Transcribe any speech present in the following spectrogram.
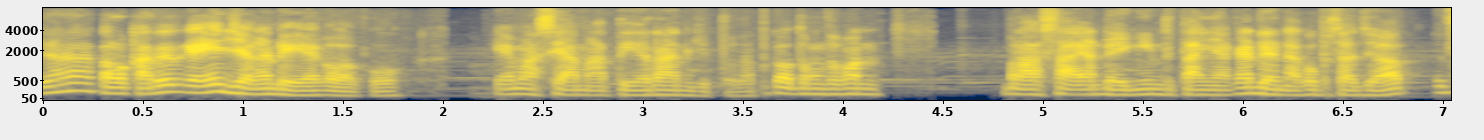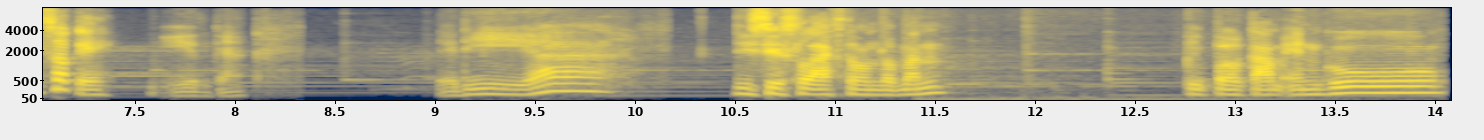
ya kalau karir kayaknya jangan deh ya kalau aku. Kayak masih amatiran gitu. Tapi kalau teman-teman merasa ada ingin ditanyakan dan aku bisa jawab it's okay gitu kan. Jadi ya this is life teman-teman. People come and go.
